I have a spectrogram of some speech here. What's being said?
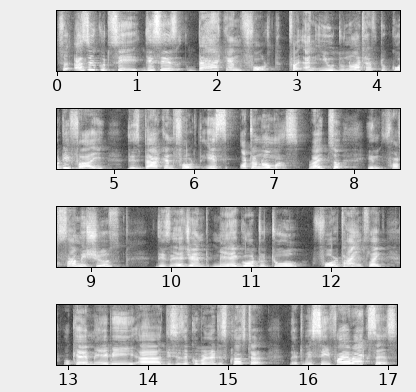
So as you could see, this is back and forth. And you do not have to codify this back and forth. is autonomous, right? So in for some issues, this agent may go to tool four times like, okay, maybe uh, this is a Kubernetes cluster. Let me see if I have access.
